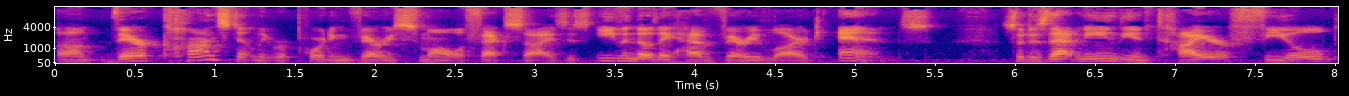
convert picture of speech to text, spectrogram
um, they're constantly reporting very small effect sizes, even though they have very large n's. So does that mean the entire field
